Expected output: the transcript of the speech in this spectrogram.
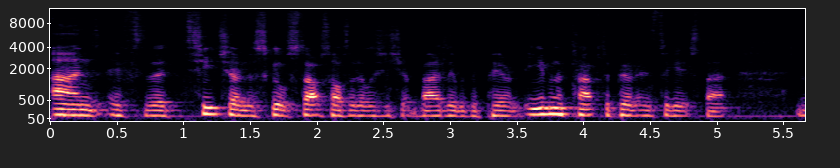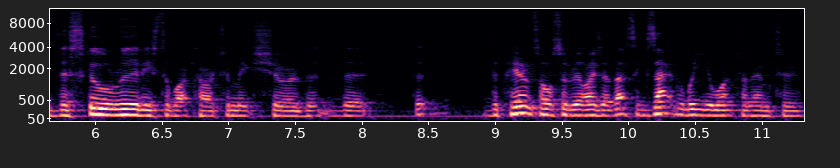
And if the teacher in the school starts off the relationship badly with the parent, even if perhaps the parent instigates that, the school really needs to work hard to make sure that the, that the parents also realise that that's exactly what you want for them too.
